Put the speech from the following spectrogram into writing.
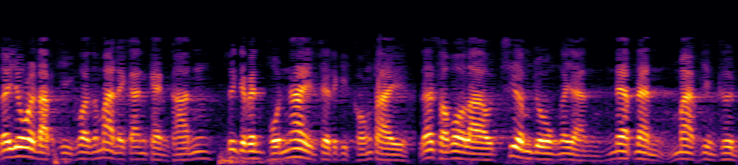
และยกระดับขีดความสามารถในการแข่งขัน ซึ่งจะเป็นผลให้เศรษฐกิจของไทย และสปปลาวเชื่อมโยงกันอย่างแนบแน่นมากยิ่งขึ้น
